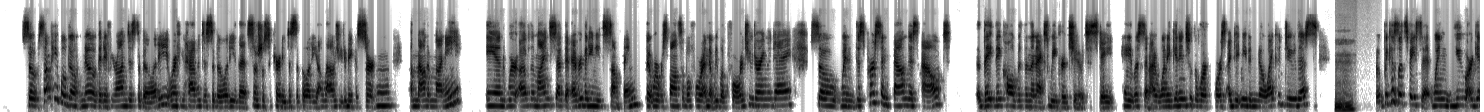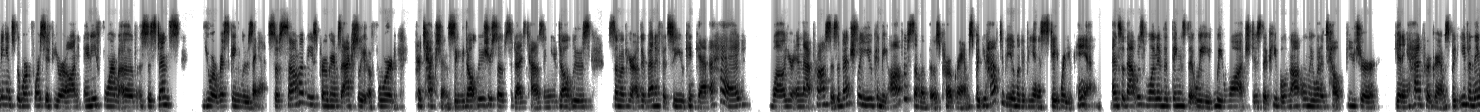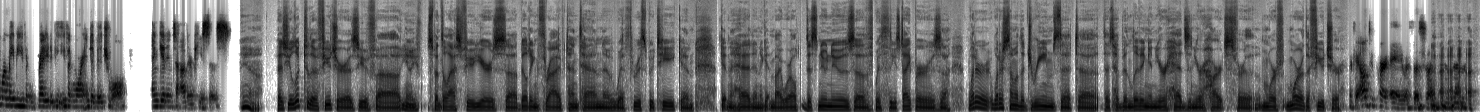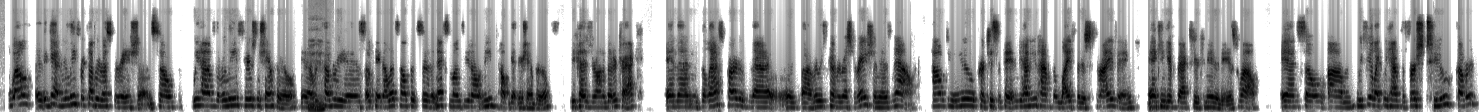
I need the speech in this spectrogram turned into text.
So some people don't know that if you're on disability or if you have a disability that social security disability allows you to make a certain amount of money and we're of the mindset that everybody needs something that we're responsible for and that we look forward to during the day. So when this person found this out, they they called within the next week or two to state, "Hey, listen, I want to get into the workforce. I didn't even know I could do this." Because let's face it, when you are getting into the workforce, if you're on any form of assistance, you are risking losing it. So some of these programs actually afford protection. So you don't lose your subsidized housing, you don't lose some of your other benefits. So you can get ahead while you're in that process. Eventually, you can be off of some of those programs, but you have to be able to be in a state where you can. And so that was one of the things that we we watched is that people not only wanted to help future getting ahead programs, but even they were maybe even ready to be even more individual and get into other pieces. Yeah. As you look to the future, as you've uh, you know you've spent the last few years uh, building Thrive 1010 uh, with Ruth's Boutique and getting ahead and a getting by world, this new news of with these diapers, uh, what are what are some of the dreams that uh, that have been living in your heads and your hearts for more more of the future? Okay, I'll do part A with this one. then, well, again, relief, recovery, restoration. So we have the relief. Here's the shampoo. You know, mm-hmm. recovery is okay. Now let's help it so that next month you don't need help getting your shampoo because you're on a better track. And then the last part of that uh, relief, recovery, restoration is now. How do you participate? And how do you have the life that is thriving and can give back to your community as well? And so um, we feel like we have the first two covered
